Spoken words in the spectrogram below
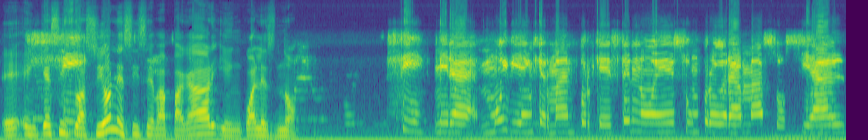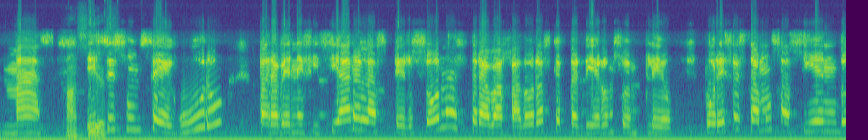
Eh, ¿En qué situaciones sí se va a pagar y en cuáles no? Sí, mira, muy bien Germán, porque este no es un programa social más. este es. un seguro para beneficiar a las personas trabajadoras que perdieron su empleo. Por eso estamos haciendo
